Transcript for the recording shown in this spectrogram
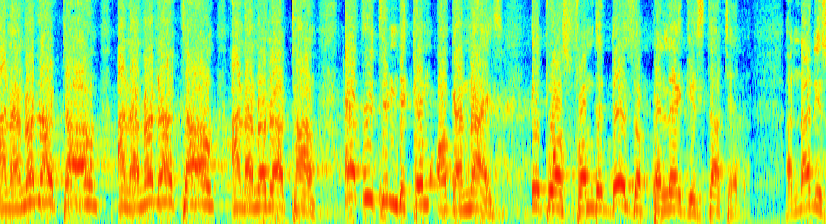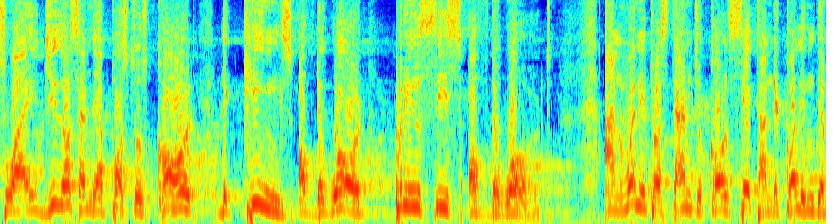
and another town and another town and another town. Everything became organized. It was from the days of Peleg it started. And that is why Jesus and the apostles called the kings of the world princes of the world and when it was time to call satan they call him the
